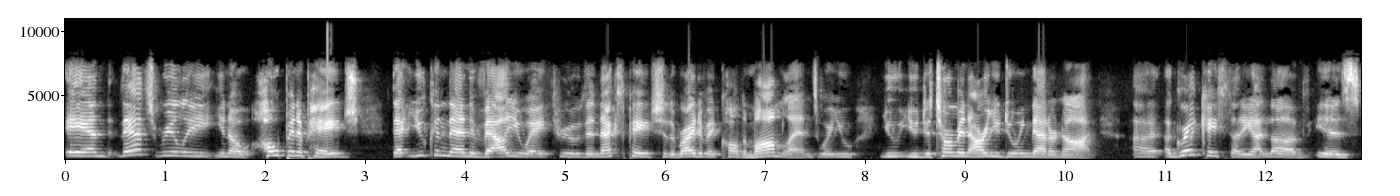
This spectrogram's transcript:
And that's really you know hope in a page that you can then evaluate through the next page to the right of it called the mom lens where you you you determine are you doing that or not? Uh, a great case study i love is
